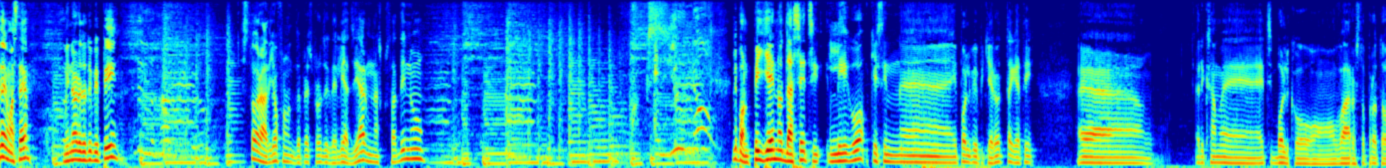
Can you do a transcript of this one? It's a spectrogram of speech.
Εδώ είμαστε. Μινόρε το TPP. Στο ραδιόφωνο του thepressproject.gr. Μινάς Κωνσταντίνου. Λοιπόν, πηγαίνοντας έτσι λίγο και στην ε, υπόλοιπη επικαιρότητα, γιατί ε, ρίξαμε έτσι μπόλικο βάρος στο πρώτο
